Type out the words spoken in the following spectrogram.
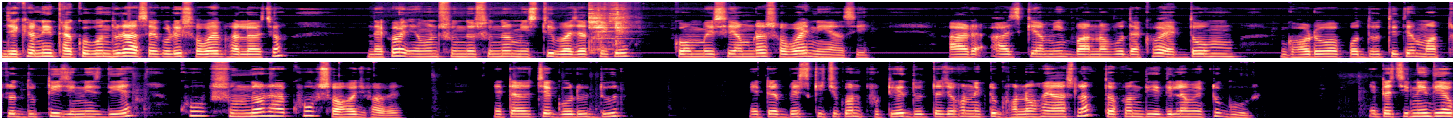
যেখানেই থাকো বন্ধুরা, আশা করি সবাই ভালো আছো। দেখো, এমন সুন্দর সুন্দর মিষ্টি বাজার থেকে কম বেশি আমরা সবাই নিয়ে আসি। আর আজকে আমি বানাবো, দেখো, একদম ঘরোয়া পদ্ধতিতে মাত্র দুটি জিনিস দিয়ে খুব সুন্দর আর খুব সহজভাবে এটা হচ্ছে গরুর দুধ। এটা বেশ কিছুক্ষণ ফুটিয়ে দুধটা যখন একটু ঘন হয়ে আসলো, তখন দিয়ে দিলাম একটু গুড়। এটা চিনি দিয়েও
